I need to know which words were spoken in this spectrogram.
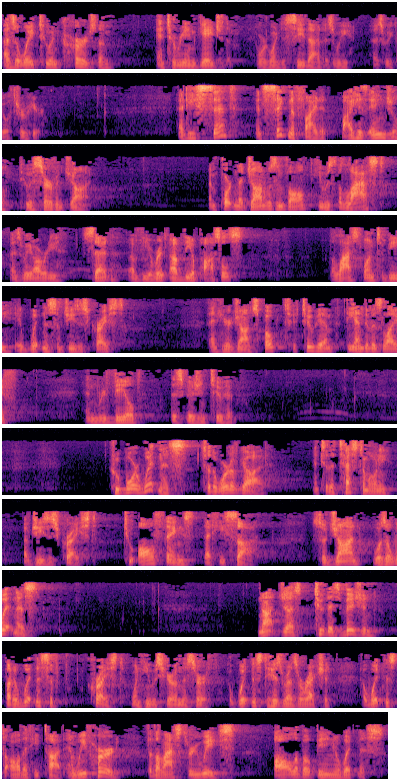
as a way to encourage them and to re-engage them. And we're going to see that as we, as we go through here. And he sent and signified it by his angel to his servant John. Important that John was involved. He was the last, as we already said, of the, of the apostles, the last one to be a witness of Jesus Christ. And here John spoke to, to him at the end of his life and revealed this vision to him. Who bore witness to the Word of God and to the testimony of Jesus Christ, to all things that he saw. So John was a witness, not just to this vision, but a witness of Christ when he was here on this earth, a witness to his resurrection, a witness to all that he taught. And we've heard for the last three weeks all about being a witness.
